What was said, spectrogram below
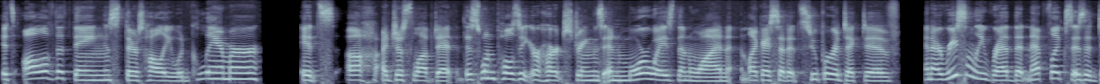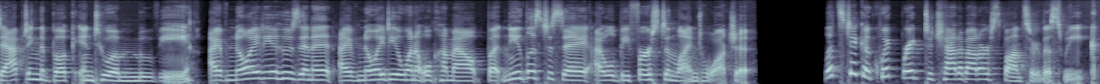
it's all of the things. There's Hollywood glamour. It's, ugh, I just loved it. This one pulls at your heartstrings in more ways than one. Like I said, it's super addictive. And I recently read that Netflix is adapting the book into a movie. I have no idea who's in it. I have no idea when it will come out, but needless to say, I will be first in line to watch it. Let's take a quick break to chat about our sponsor this week.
